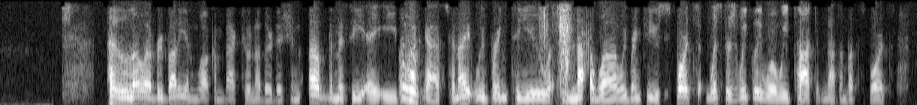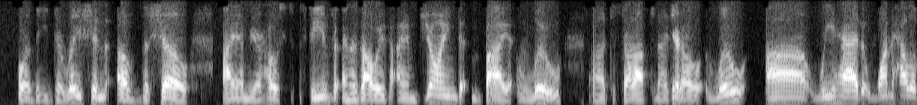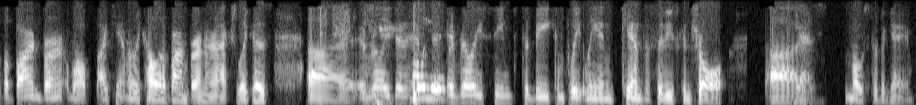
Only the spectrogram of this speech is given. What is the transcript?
Hello, everybody, and welcome back to another edition of the Missy AE podcast. Tonight, we bring to you, well, we bring to you Sports Whispers Weekly, where we talk nothing but sports for the duration of the show. I am your host, Steve, and as always, I am joined by Lou uh, to start off tonight's Sure. show. Lou, uh, we had one hell of a barn burn. Well, I can't really call it a barn burner actually, because uh, it really didn't. It, it, really seemed to be completely in Kansas City's control. Uh, yes. most of the game.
